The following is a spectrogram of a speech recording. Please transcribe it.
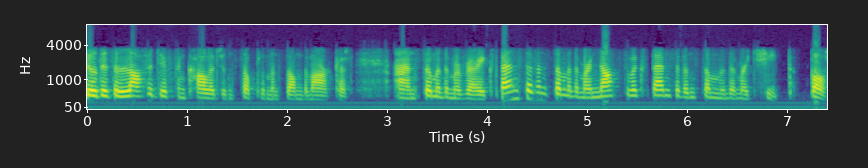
So there's a lot of different collagen supplements on the market, and some of them are very expensive, and some of them are not so expensive, and some of them are cheap. But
